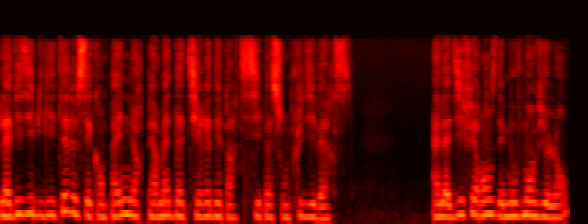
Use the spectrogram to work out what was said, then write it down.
La visibilité de ces campagnes leur permet d'attirer des participations plus diverses. À la différence des mouvements violents,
